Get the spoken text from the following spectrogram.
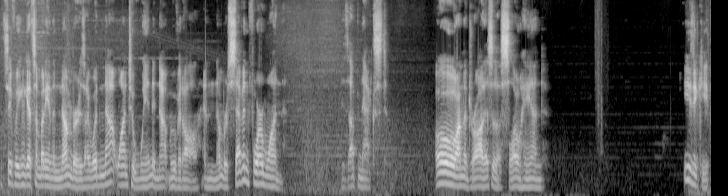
Let's see if we can get somebody in the numbers. I would not want to win and not move at all. And number 741 is up next. Oh, on the draw, this is a slow hand. Easy keep.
